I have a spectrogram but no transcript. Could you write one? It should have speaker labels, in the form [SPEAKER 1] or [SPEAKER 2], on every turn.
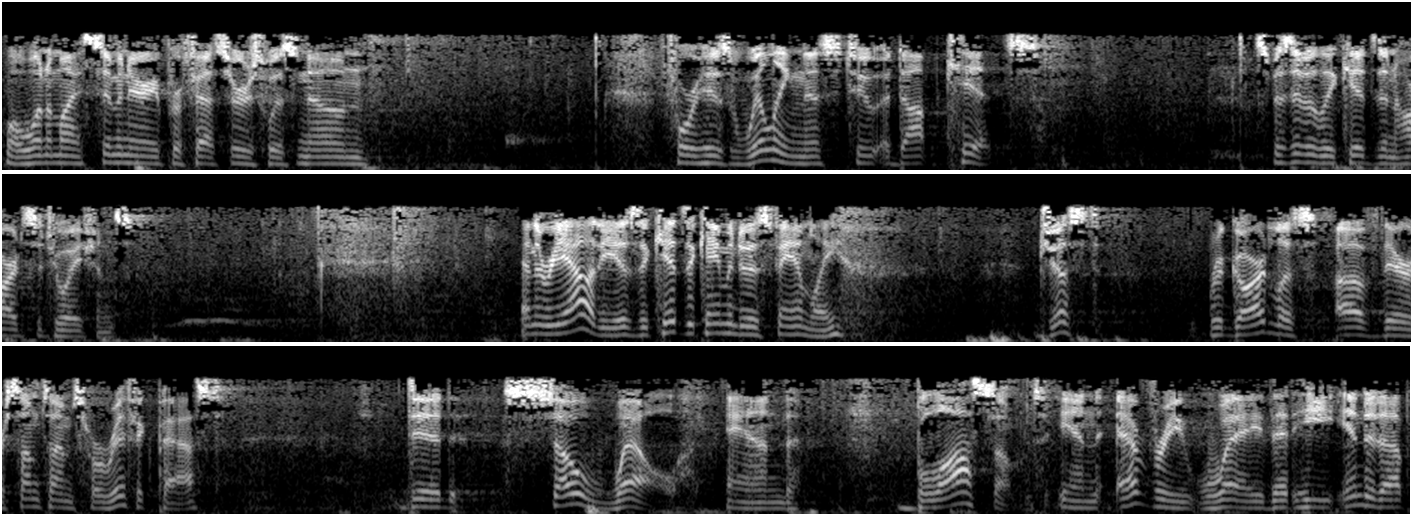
[SPEAKER 1] Well, one of my seminary professors was known for his willingness to adopt kids, specifically kids in hard situations. And the reality is, the kids that came into his family, just regardless of their sometimes horrific past, did so well and blossomed in every way that he ended up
